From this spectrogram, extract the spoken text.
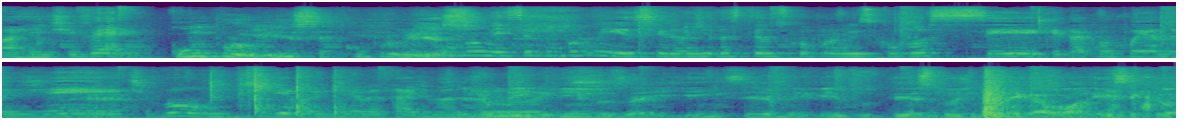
A gente vem. Compromisso é compromisso. Compromisso é compromisso. E hoje nós temos compromisso com você que tá acompanhando a gente. Bom dia, bom dia, boa tarde, boa Sejam noite. bem-vindos aí, hein? Sejam bem-vindos. O texto hoje é legal. Ó, esse aqui é o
